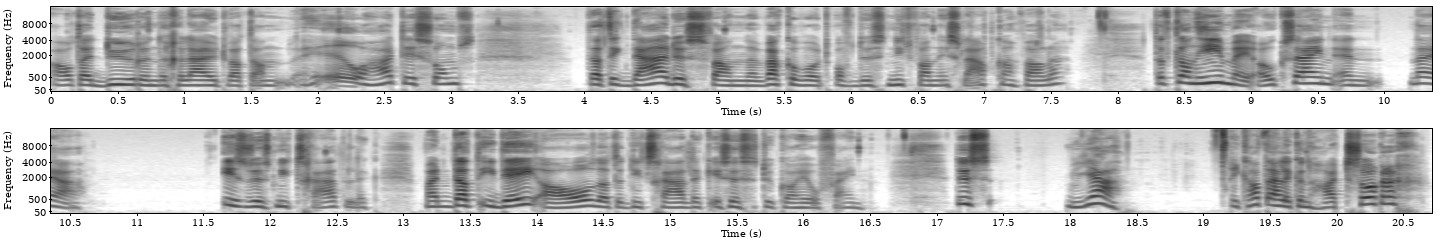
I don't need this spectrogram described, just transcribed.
altijd durende geluid, wat dan heel hard is soms. Dat ik daar dus van eh, wakker word of dus niet van in slaap kan vallen. Dat kan hiermee ook zijn. En nou ja, is dus niet schadelijk. Maar dat idee al, dat het niet schadelijk is, is natuurlijk al heel fijn. Dus ja, ik had eigenlijk een hartzorg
